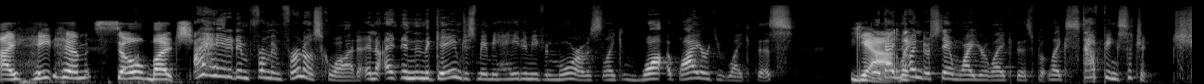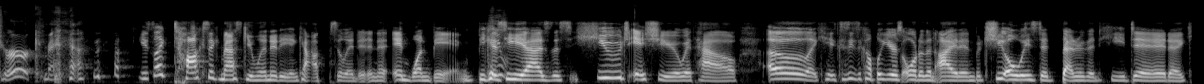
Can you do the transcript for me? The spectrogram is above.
I hate him so much. I hated him from Inferno Squad, and I, and then the game just made me hate him even more. I was like, why why are you like this? Yeah, like, I like, understand why you're like this, but like, stop being such a jerk, man. he's like toxic masculinity encapsulated in in one being because he has this huge issue with how oh like because he's a couple years older than Iden, but she always did better than he did. Like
